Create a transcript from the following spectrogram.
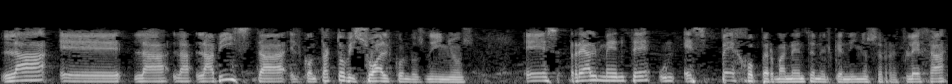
La, eh, la, la, la vista, el contacto visual con los niños es realmente un espejo permanente en el que el niño se refleja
